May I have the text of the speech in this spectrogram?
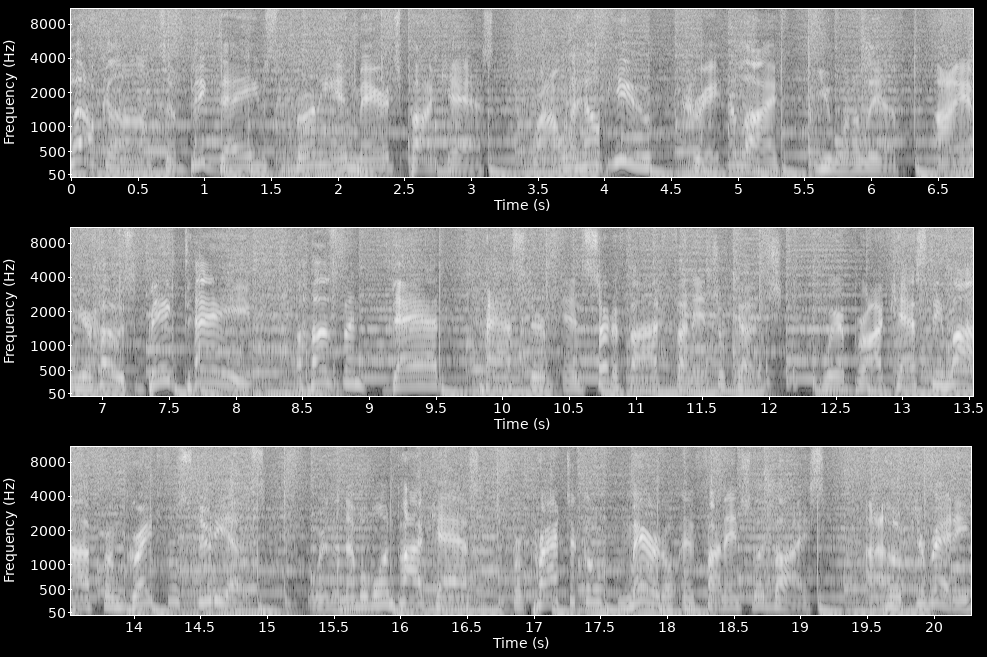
Welcome to Big Dave's Money and Marriage Podcast, where I want to help you create the life you want to live. I am your host, Big Dave, a husband, dad, pastor, and certified financial coach. We're broadcasting live from Grateful Studios. We're the number one podcast for practical marital and financial advice. I hope you're ready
